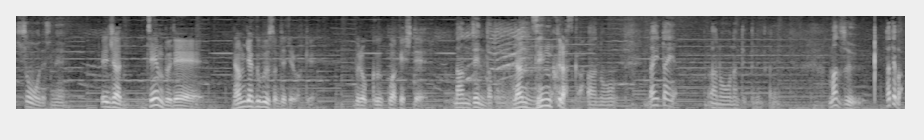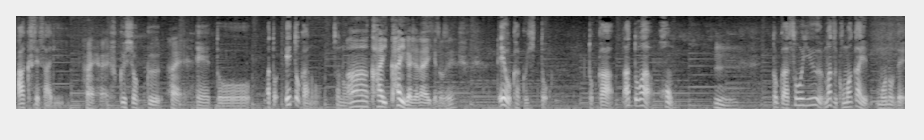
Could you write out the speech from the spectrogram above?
そうですね。えじゃあ全部で何百ブース出てるわけ？ブロック分けして。何千だと思います？何千クラスか？あの大体あのなんて言ったらいいんですかね。まず例えばアクセサリーはいはい。服飾はい。えっ、とあと絵とかのそのああ絵絵画じゃないけどね。絵を描く人とかあとは本。うんとかそういうまず細かいもので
